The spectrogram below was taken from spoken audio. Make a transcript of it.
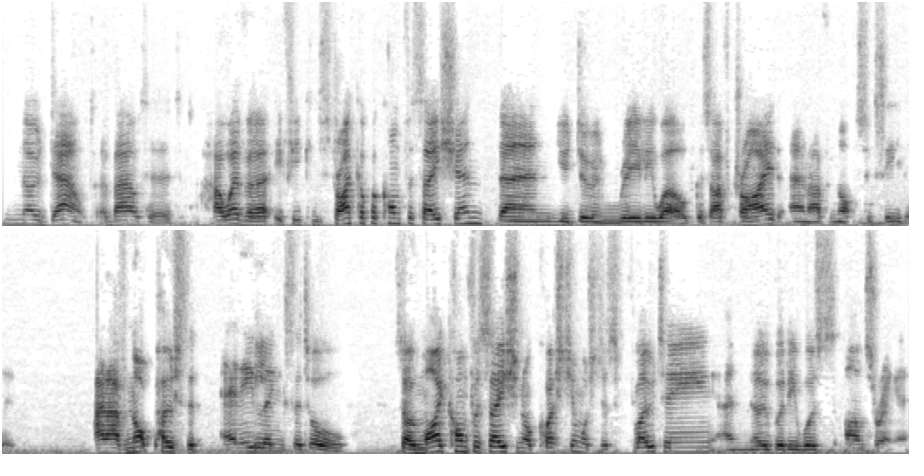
no doubt about it. However, if you can strike up a conversation, then you're doing really well because I've tried and I've not succeeded. And I've not posted any links at all. So my conversation or question was just floating and nobody was answering it.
